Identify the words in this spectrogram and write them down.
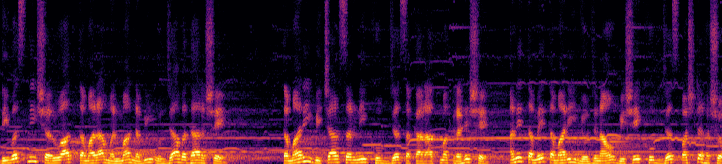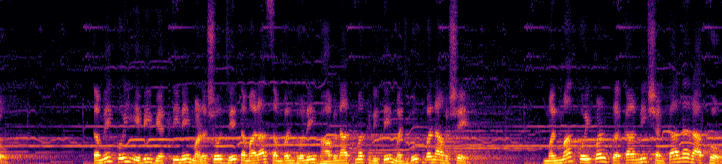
દિવસની શરૂઆત તમારા મનમાં નવી ઊર્જા વધારશે. તમારી વિચારસરણી ખૂબ જ સકારાત્મક રહેશે અને તમે તમારી યોજનાઓ વિશે ખૂબ જ સ્પષ્ટ હશો. તમે કોઈ એવી વ્યક્તિને મળશો જે તમારા સંબંધોને ભાવનાત્મક રીતે મજબૂત બનાવશે. મનમાં કોઈ પણ પ્રકારની શંકા ન રાખો.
